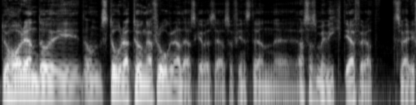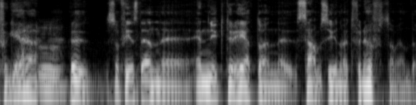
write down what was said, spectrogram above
du har ändå i de stora tunga frågorna där ska jag säga så finns det en, eh, alltså som är viktiga för att Sverige fungerar. Mm. Eh, så finns det en, en nykterhet och en samsyn och ett förnuft som ändå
